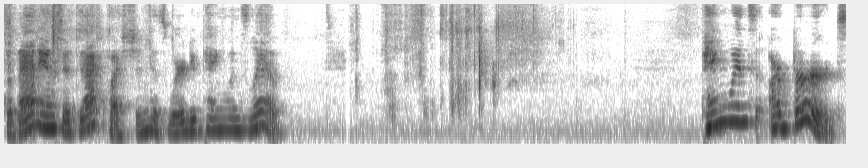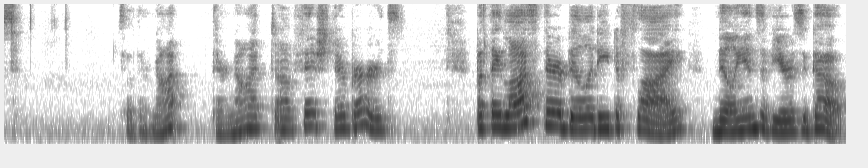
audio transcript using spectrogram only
So that answers that question is where do penguins live? Penguins are birds. So they're not They're not uh, fish, they're birds. But they lost their ability to fly millions of years ago.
